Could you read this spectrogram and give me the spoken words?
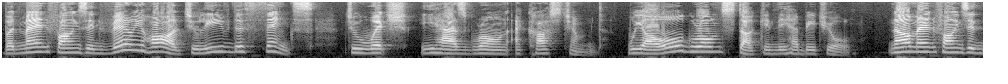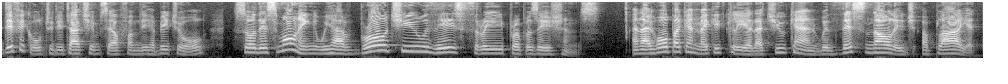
but man finds it very hard to leave the things to which he has grown accustomed. We are all grown stuck in the habitual. Now man finds it difficult to detach himself from the habitual, so this morning we have brought you these three propositions. And I hope I can make it clear that you can, with this knowledge, apply it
